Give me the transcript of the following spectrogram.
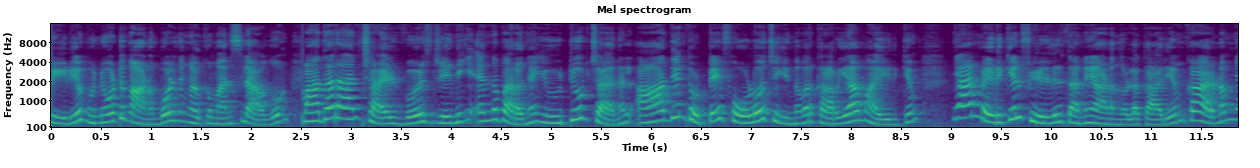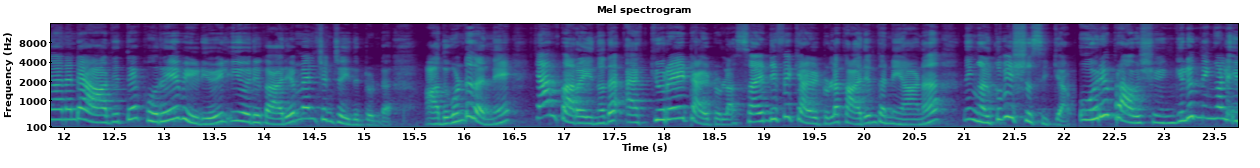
വീഡിയോ മുന്നോട്ട് കാണുമ്പോൾ നിങ്ങൾക്ക് മനസ്സിലാകും. Mother and child world Jenny എന്ന് പറഞ്ഞ യൂട്യൂബ് ചാനൽ ആദ്യം തൊട്ടേ ഫോളോ ചെയ്യുന്നവർക്ക് അറിയാമായിരിക്കും ഞാൻ മെഡിക്കൽ ഫീൽഡിൽ തന്നെയാണെന്നുള്ള കാര്യം. കാരണം ഞാൻ എന്റെ ആദ്യത്തെ കുറേ വീഡിയോയിൽ ഈ ഒരു കാര്യം മെൻഷൻ ചെയ്തിട്ടുണ്ട്. അതുകൊണ്ട് തന്നെ ഞാൻ പറയുന്നത് അക്യുറേറ്റ് ആയിട്ടുള്ള സയന്റിഫിക് ആയിട്ടുള്ള കാര്യം തന്നെയാണ് നിങ്ങൾക്ക് വിശ്വസിക്കാം. ഒരു പ്രാവശ്യമെങ്കിലും നിങ്ങൾ ഈ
